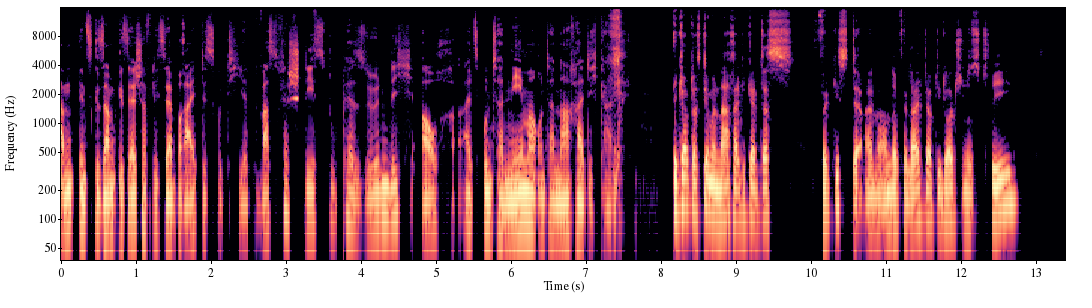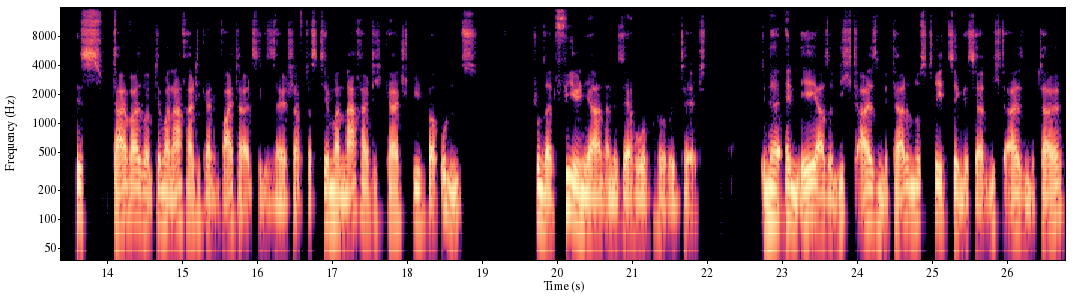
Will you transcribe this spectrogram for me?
an, insgesamt gesellschaftlich sehr breit diskutiert. Was verstehst du persönlich auch als Unternehmer unter Nachhaltigkeit? Ich glaube, das Thema Nachhaltigkeit, das vergisst der eine oder andere vielleicht. Ich glaube, die deutsche Industrie ist teilweise beim Thema Nachhaltigkeit weiter als die Gesellschaft. Das Thema Nachhaltigkeit spielt bei uns schon seit vielen Jahren eine sehr hohe Priorität. In der NE, also Nicht-Eisen-Metallindustrie, Zink ist ja Nicht-Eisen-Metall,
